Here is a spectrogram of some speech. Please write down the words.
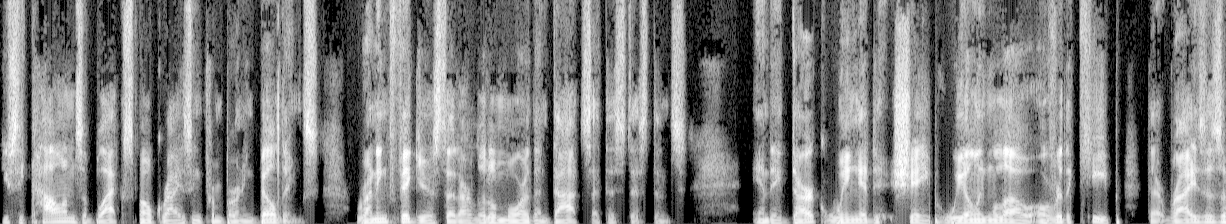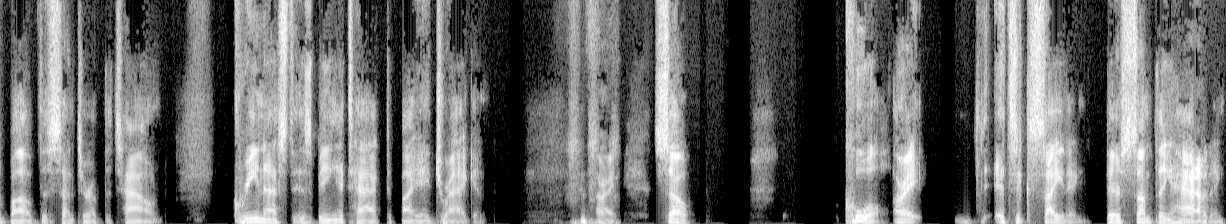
you see columns of black smoke rising from burning buildings, running figures that are little more than dots at this distance, and a dark winged shape wheeling low over the keep that rises above the center of the town. Greenest is being attacked by a dragon. All right. So cool. All right. It's exciting. There's something happening.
